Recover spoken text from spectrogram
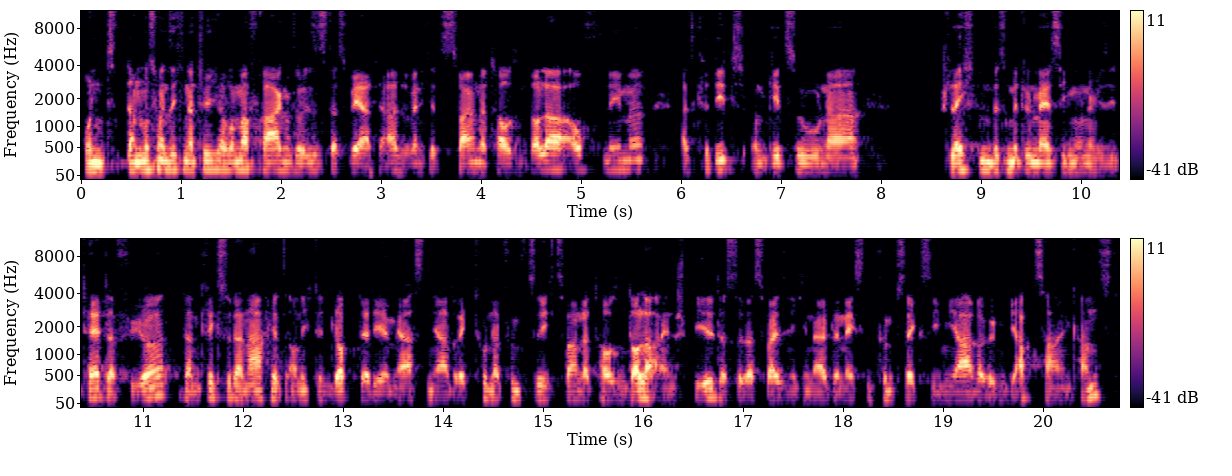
und dann muss man sich natürlich auch immer fragen, so ist es das wert? Ja? Also wenn ich jetzt 200.000 Dollar aufnehme als Kredit und gehe zu einer schlechten bis mittelmäßigen Universität dafür, dann kriegst du danach jetzt auch nicht den Job, der dir im ersten Jahr direkt 150, 200.000 Dollar einspielt, dass du das, weiß ich nicht, innerhalb der nächsten fünf, sechs, sieben Jahre irgendwie abzahlen kannst.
